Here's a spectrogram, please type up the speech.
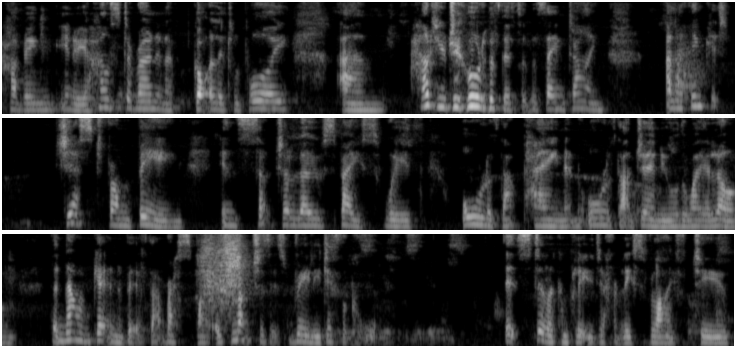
having, you know, your house to run? And I've got a little boy. Um, how do you do all of this at the same time? And I think it's just from being in such a low space with all of that pain and all of that journey all the way along that now I'm getting a bit of that respite. As much as it's really difficult, it's still a completely different lease of life to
